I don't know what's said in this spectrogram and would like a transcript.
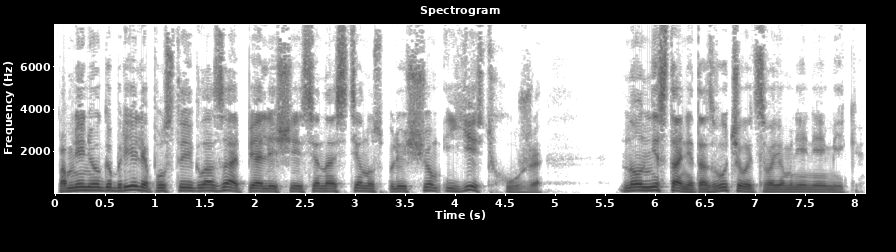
По мнению Габриэля, пустые глаза, пялящиеся на стену с плющом, и есть хуже. Но он не станет озвучивать свое мнение Мики.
